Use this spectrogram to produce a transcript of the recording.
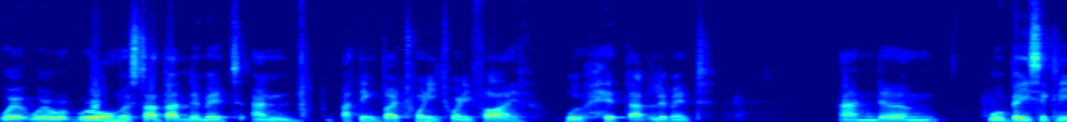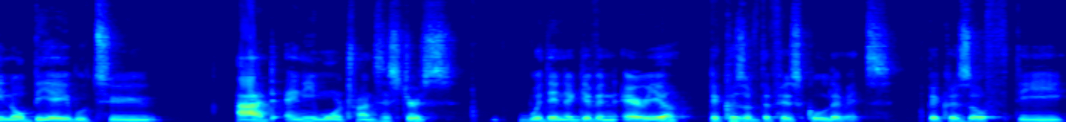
we're, we're, we're almost at that limit, and I think by 2025 we'll hit that limit, and um, we'll basically not be able to add any more transistors within a given area because of the physical limits, because of the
